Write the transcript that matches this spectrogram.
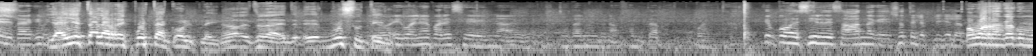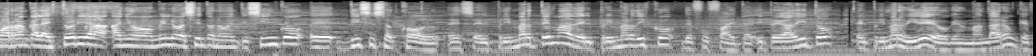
Sí, y ahí está la respuesta a Coldplay, ¿no? Es- muy sutil. Igual, me parece una, totalmente una fanta. ¿Qué puedo decir de esa banda que yo te lo expliqué la Vamos a arrancar como arranca la historia, año 1995, eh, This is a Call, es el primer tema del primer disco de Foo Fighter y pegadito el primer video que me mandaron, que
